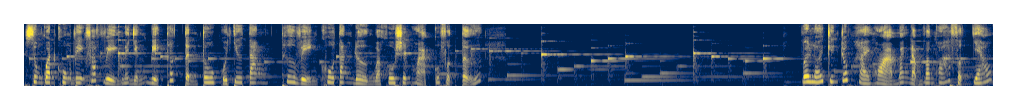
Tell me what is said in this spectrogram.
Xung quanh khuôn viên Pháp viện là những biệt thất tịnh tu của chư Tăng, thư viện, khu tăng đường và khu sinh hoạt của Phật tử. Với lối kiến trúc hài hòa mang đậm văn hóa Phật giáo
